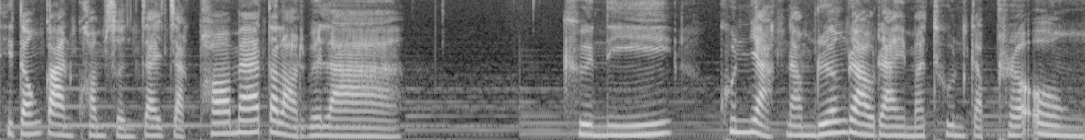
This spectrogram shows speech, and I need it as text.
ที่ต้องการความสนใจจากพ่อแม่ตลอดเวลา คืนนี้คุณอยากนำเรื่องราวใดมาทูลกับพระองค์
